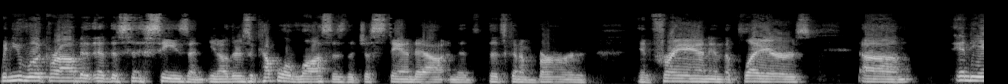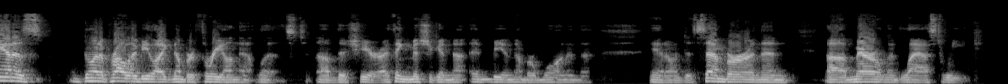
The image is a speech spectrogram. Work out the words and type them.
When you look, Rob, at, at this season, you know, there's a couple of losses that just stand out and that, that's going to burn in Fran and the players. Um, Indiana's going to probably be like number three on that list of this year. I think Michigan and being number one in the you know in December, and then uh, Maryland last week.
